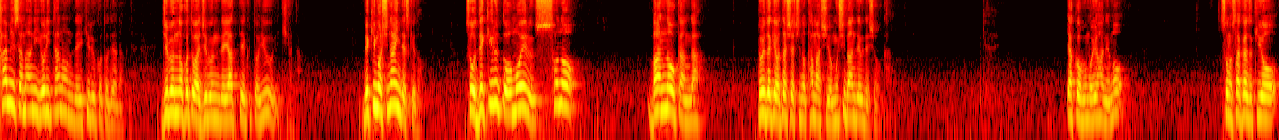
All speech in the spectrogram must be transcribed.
神様により頼んで生きることではなくて自分のことは自分でやっていくという生き方。できもしないんですけどそうできると思えるその万能感がどれだけ私たちの魂を蝕んでいるでしょうか。ヤコブもヨハネもその杯を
